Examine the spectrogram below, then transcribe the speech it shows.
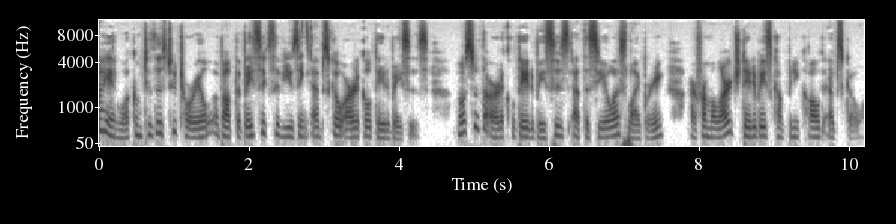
Hi and welcome to this tutorial about the basics of using EBSCO article databases. Most of the article databases at the COS library are from a large database company called EBSCO.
